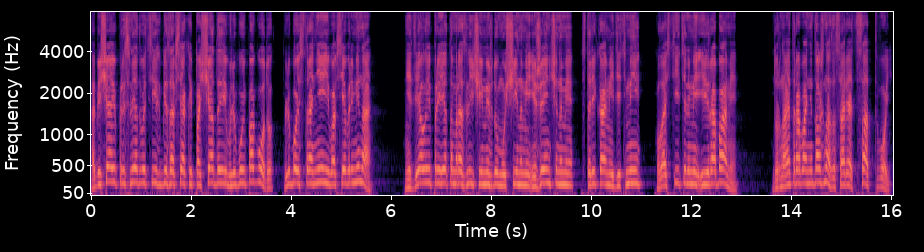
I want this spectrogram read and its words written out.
Обещаю преследовать их безо всякой пощады в любую погоду, в любой стране и во все времена» не делая при этом различий между мужчинами и женщинами, стариками и детьми, властителями и рабами. Дурная трава не должна засорять сад твой.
